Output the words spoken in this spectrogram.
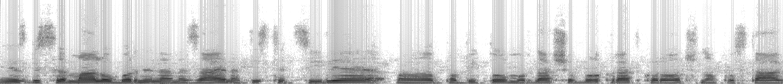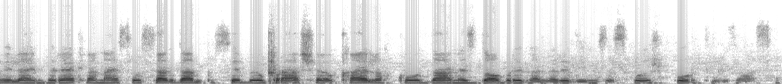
Jaz bi se malo obrnila nazaj na tiste cilje, uh, pa bi to morda še bolj kratkoročno postavila in bi rekla, naj se vsak dan posebej vprašajo, kaj lahko danes dobrega naredim za svoj šport in zase.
